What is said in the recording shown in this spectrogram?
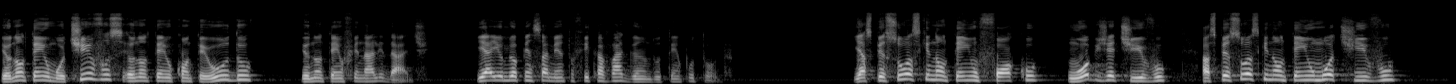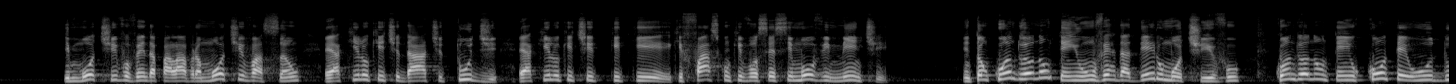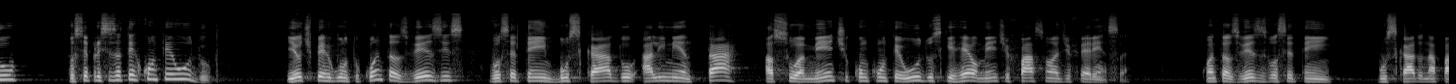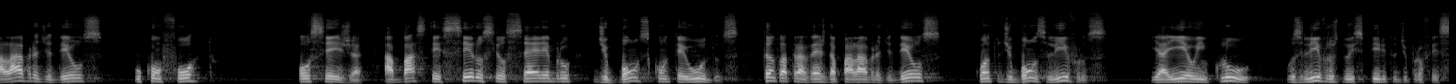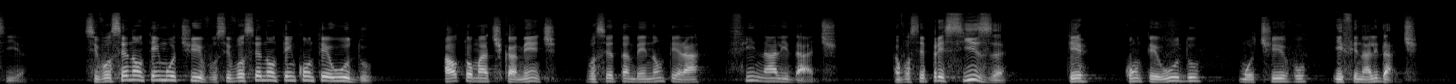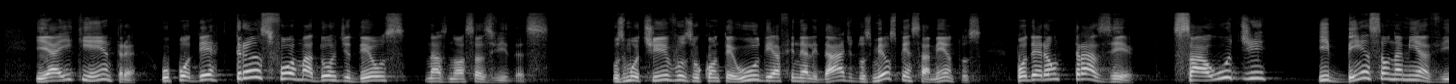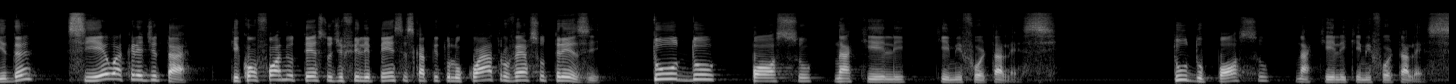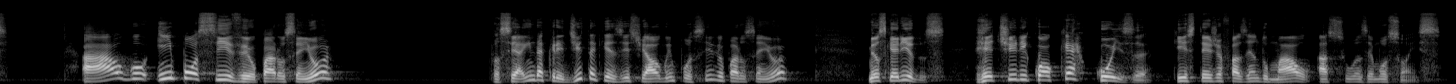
Eu não tenho motivos, eu não tenho conteúdo, eu não tenho finalidade. E aí o meu pensamento fica vagando o tempo todo. E as pessoas que não têm um foco, um objetivo, as pessoas que não têm um motivo, e motivo vem da palavra motivação, é aquilo que te dá atitude, é aquilo que, te, que, que, que faz com que você se movimente. Então, quando eu não tenho um verdadeiro motivo, quando eu não tenho conteúdo, você precisa ter conteúdo. E eu te pergunto, quantas vezes você tem buscado alimentar a sua mente com conteúdos que realmente façam a diferença? Quantas vezes você tem buscado na palavra de Deus o conforto, ou seja, abastecer o seu cérebro de bons conteúdos, tanto através da palavra de Deus, quanto de bons livros, e aí eu incluo os livros do Espírito de Profecia. Se você não tem motivo, se você não tem conteúdo, automaticamente você também não terá finalidade. Então você precisa ter conteúdo, motivo e finalidade. E é aí que entra o poder transformador de Deus nas nossas vidas. Os motivos, o conteúdo e a finalidade dos meus pensamentos poderão trazer saúde e bênção na minha vida se eu acreditar que, conforme o texto de Filipenses capítulo 4, verso 13, tudo posso naquele que me fortalece. Tudo posso naquele que me fortalece. Há algo impossível para o Senhor? Você ainda acredita que existe algo impossível para o Senhor? Meus queridos, retire qualquer coisa que esteja fazendo mal às suas emoções.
